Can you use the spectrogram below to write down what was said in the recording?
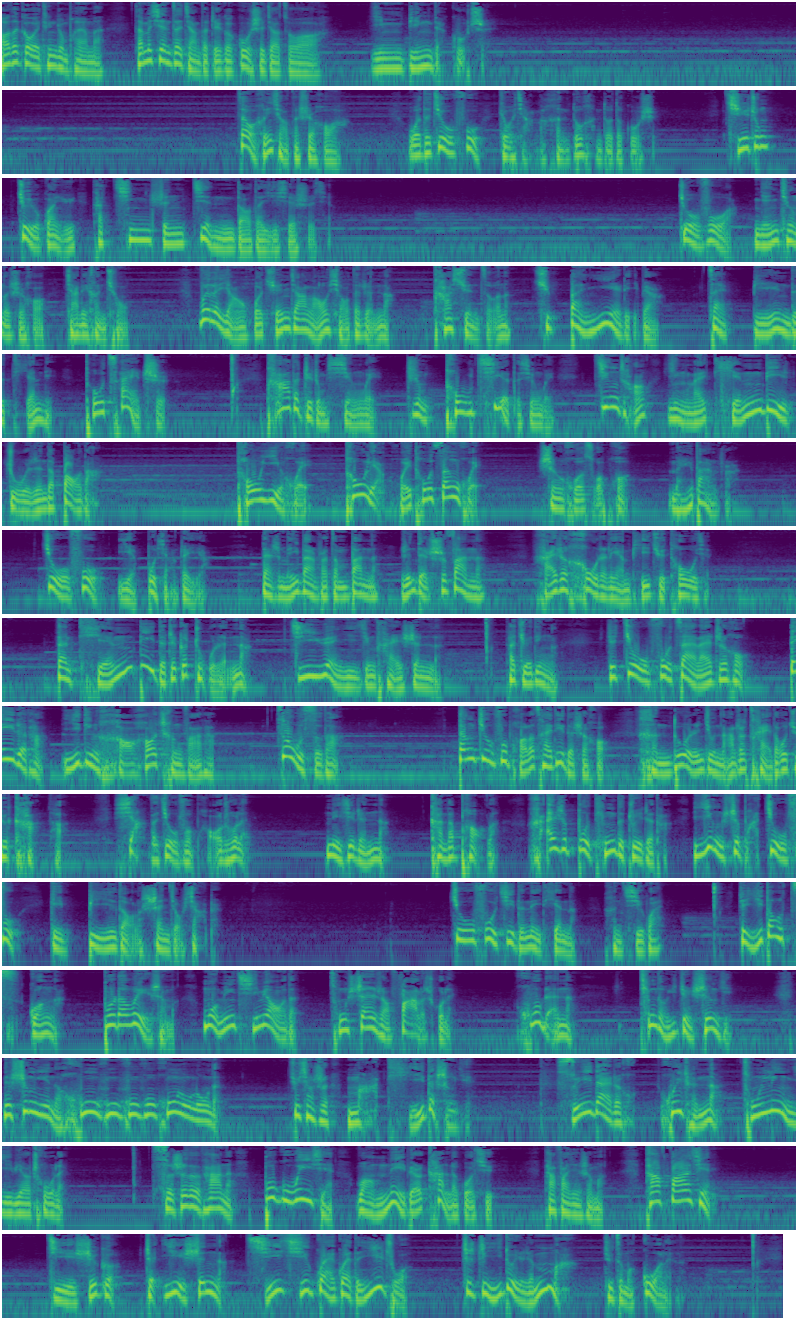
好的，各位听众朋友们，咱们现在讲的这个故事叫做《阴兵的故事》。在我很小的时候啊，我的舅父给我讲了很多很多的故事，其中就有关于他亲身见到的一些事情。舅父啊，年轻的时候家里很穷，为了养活全家老小的人呐，他选择呢。去半夜里边，在别人的田里偷菜吃，他的这种行为，这种偷窃的行为，经常引来田地主人的暴打。偷一回，偷两回，偷三回，生活所迫，没办法。舅父也不想这样，但是没办法，怎么办呢？人得吃饭呢，还是厚着脸皮去偷去。但田地的这个主人呐。积怨已经太深了，他决定啊，这舅父再来之后，逮着他一定好好惩罚他，揍死他。当舅父跑到菜地的时候，很多人就拿着菜刀去砍他，吓得舅父跑出来。那些人呢，看他跑了，还是不停的追着他，硬是把舅父给逼到了山脚下边。舅父记得那天呢，很奇怪，这一道紫光啊。不知道为什么，莫名其妙的从山上发了出来。忽然呢，听到一阵声音，那声音呢轰轰轰轰轰隆隆的，就像是马蹄的声音，随带着灰尘呢从另一边出来。此时的他呢不顾危险往那边看了过去，他发现什么？他发现几十个这一身呢奇奇怪怪的衣着，这这一队人马就这么过来了。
